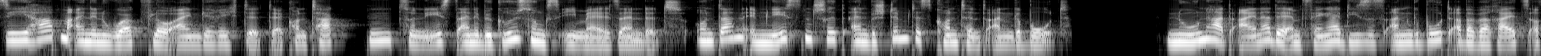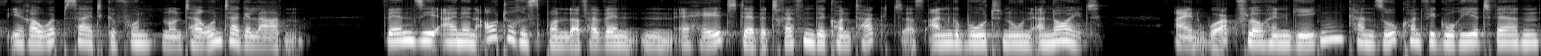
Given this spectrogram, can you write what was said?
Sie haben einen Workflow eingerichtet, der Kontakten zunächst eine Begrüßungs-E-Mail sendet und dann im nächsten Schritt ein bestimmtes Content-Angebot. Nun hat einer der Empfänger dieses Angebot aber bereits auf ihrer Website gefunden und heruntergeladen. Wenn Sie einen Autoresponder verwenden, erhält der betreffende Kontakt das Angebot nun erneut. Ein Workflow hingegen kann so konfiguriert werden,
